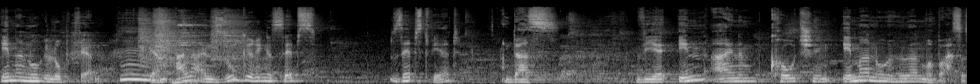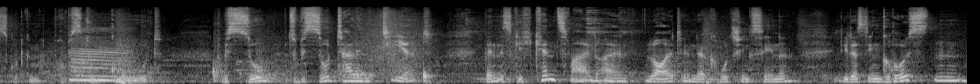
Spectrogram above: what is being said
immer nur gelobt werden. Mhm. Wir haben alle ein so geringes Selbst, Selbstwert, dass wir in einem Coaching immer nur hören, boah, hast du das gut gemacht, boah, bist du mhm. gut, du bist so, du bist so talentiert. Wenn es, ich kenne zwei, drei Leute in der Coaching-Szene, die das den größten,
